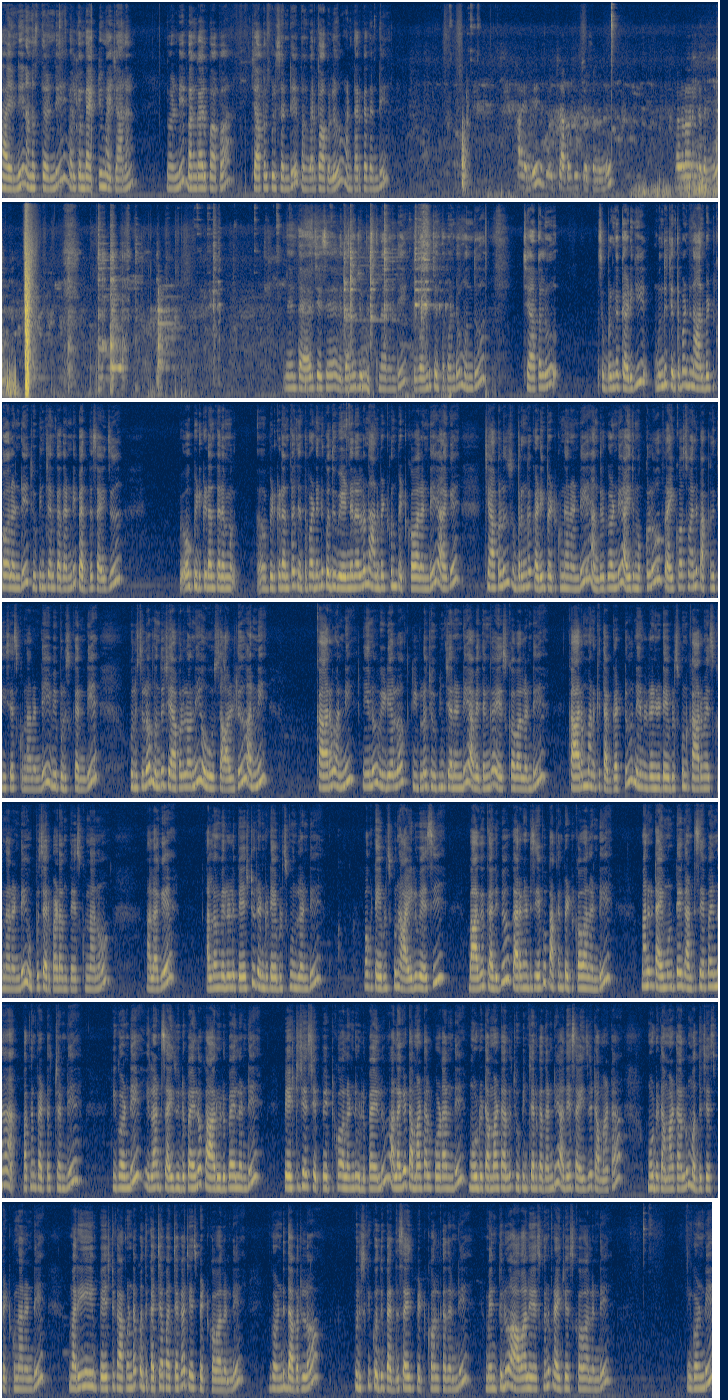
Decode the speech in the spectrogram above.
Hi అండి నమస్తే అండి. Welcome back to my channel. ఇవ్వండి బంగారు పాప చేపల పులుసు అండి. బంగారు పాపలు అంటారు కదండి. హాయ్ అండి చేపల పులుసు చేశానండి మంగళవారం కదండి. నేను తయారు చేసే విధానం చూపిస్తున్నానండి. ఇవ్వండి చింతపండు ముందు చేపలు శుభ్రంగా కడిగి ముందు చింతపండు నానబెట్టుకోవాలండి. చూపించాను కదండి పెద్ద సైజు. ఓ పిడికిడంత పిడికిడంతా చింతపండుని కొద్దిగా వేడి నీళ్ళలో నానబెట్టుకొని పెట్టుకోవాలండి. అలాగే చేపలు శుభ్రంగా కడిగి పెట్టుకున్నానండి. అందుకండి ఐదు ముక్కలు ఫ్రై కోసం అని పక్కకు తీసేసుకున్నానండి. ఇవి పులుసుకండి. పులుసులో ముందు చేపల్లోని సాల్ట్ అన్నీ కారం అన్నీ నేను వీడియోలో క్లిప్లో చూపించానండి. ఆ విధంగా వేసుకోవాలండి. కారం మనకి తగ్గట్టు నేను రెండు టేబుల్ స్పూన్ కారం వేసుకున్నానండి. ఉప్పు సరిపడంత వేసుకున్నాను. అలాగే అల్లం వెల్లుల్లి పేస్ట్ రెండు టేబుల్ స్పూన్లు అండి. ఒక టేబుల్ స్పూన్ ఆయిల్ వేసి బాగా కలిపి ఒక అరగంట సేపు పక్కన పెట్టుకోవాలండి. మనకు టైం ఉంటే గంట సేపు అయినా పక్కన పెట్టొచ్చండి. ఇగోండి ఇలాంటి సైజు ఉల్లిపాయలు ఒక ఆరు ఉల్లిపాయలు అండి. పేస్ట్ చేసి పెట్టుకోవాలండి ఉల్లిపాయలు. అలాగే టమాటాలు కూడా అండి. మూడు టమాటాలు చూపించాను కదండి. అదే సైజు టమాటా. మూడు టమాటాలు మొద్దు చేసి పెట్టుకున్నానండి. మరీ పేస్ట్ కాకుండా కొద్ది కచ్చా పచ్చగా చేసి పెట్టుకోవాలండి. గొండి దబరలో పులుసుకి కొద్ది పెద్ద సైజు పెట్టుకోవాలి కదండి. మెంతులు ఆవాలు వేసుకొని ఫ్రై చేసుకోవాలండి. ఇగోండి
